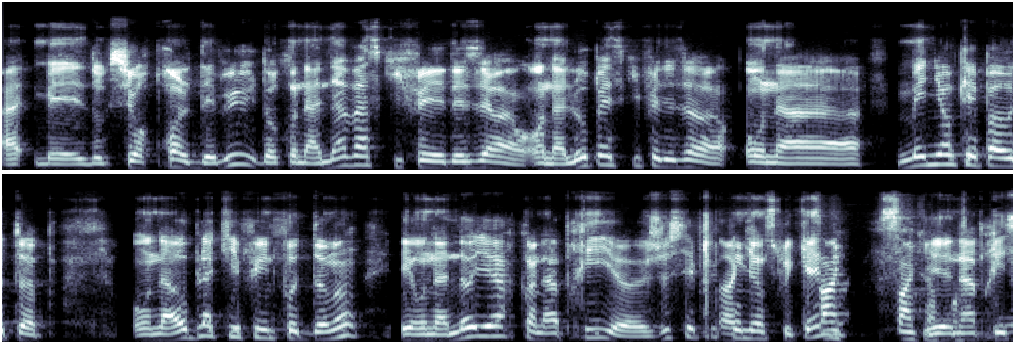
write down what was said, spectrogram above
Ah, mais donc si on reprend le début, donc on a Navas qui fait des erreurs, on a Lopez qui fait des erreurs, on a Maignan qui est pas au top, on a Oblak qui fait une faute de main et on a Neuer qu'on a pris euh, je sais plus Cinq. combien ce week-end. 5, 5 Il en, a pris,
